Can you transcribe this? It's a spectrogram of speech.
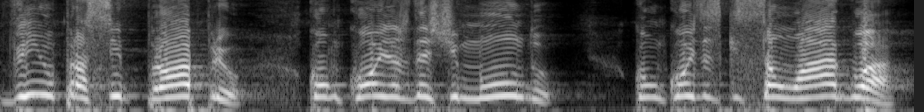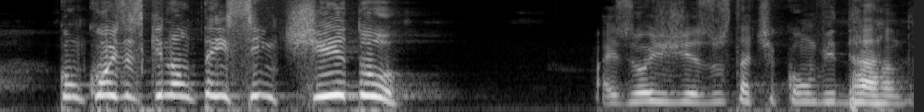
vinho para si próprio, com coisas deste mundo, com coisas que são água, com coisas que não têm sentido. Mas hoje Jesus está te convidando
